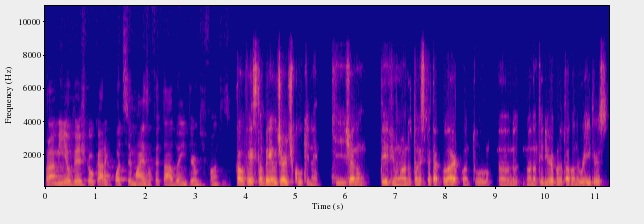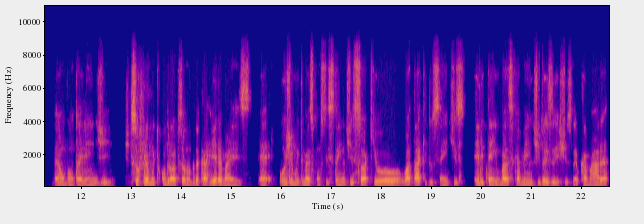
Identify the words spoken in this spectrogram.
Para mim, eu vejo que é o cara que pode ser mais afetado aí em termos de fantasy. Talvez também o George Cook, né? Que já não teve um ano tão espetacular quanto no, no, no ano anterior, quando estava no Raiders. É um bom tight Sofreu muito com drops ao longo da carreira, mas é, hoje é muito mais consistente. Só que o, o ataque do Saints ele tem basicamente dois eixos, né? O Camara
